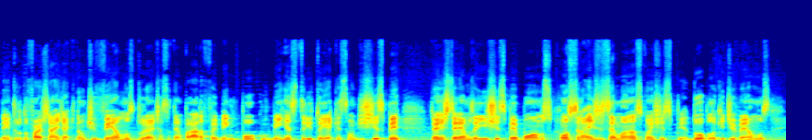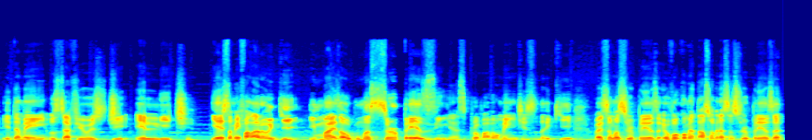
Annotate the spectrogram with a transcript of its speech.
dentro do Fortnite, já que não tivemos durante essa temporada, foi bem pouco, bem restrito aí a questão de XP. Então a gente teremos aí XP bônus com os finais de semanas com XP duplo que tivemos e também os desafios de Elite. E eles também falaram aqui e mais algumas surpresinhas. Provavelmente isso daqui vai ser uma surpresa. Eu vou comentar sobre essa surpresa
